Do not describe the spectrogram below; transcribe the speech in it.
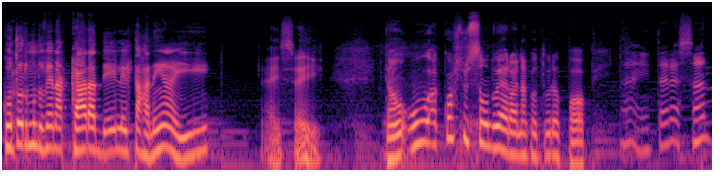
Com todo mundo vendo a cara dele, ele tava nem aí. É isso aí. Então, o- a construção do herói na cultura pop. É interessante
